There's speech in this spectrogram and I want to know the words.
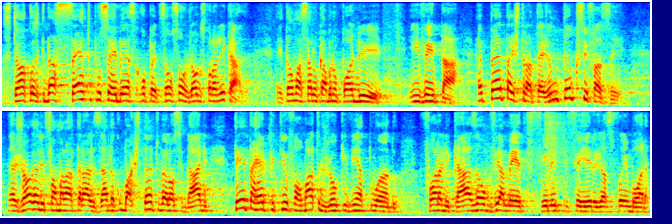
Se tem uma coisa que dá certo para o CRB nessa competição, são jogos fora de casa. Então o Marcelo Cabo não pode inventar. Repeta a estratégia, não tem o que se fazer. Né? Joga de forma lateralizada, com bastante velocidade, tenta repetir o formato de jogo que vinha atuando fora de casa. Obviamente, Felipe Ferreira já se foi embora.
